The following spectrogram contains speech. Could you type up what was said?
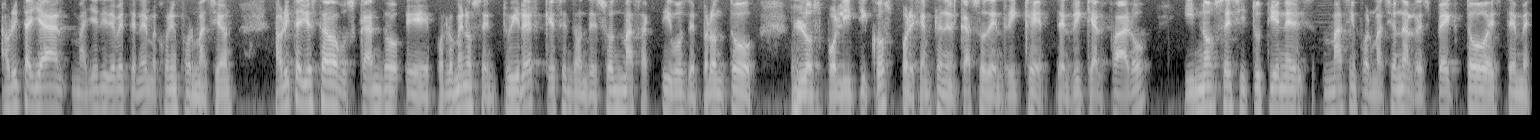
ahorita ya Mayeri debe tener mejor información. Ahorita yo estaba buscando, eh, por lo menos en Twitter, que es en donde son más activos de pronto los políticos, por ejemplo, en el caso de Enrique, de Enrique Alfaro, y no sé si tú tienes más información al respecto, este,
